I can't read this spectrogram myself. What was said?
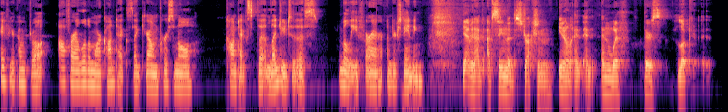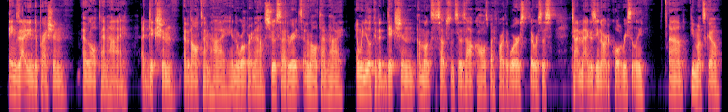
if you're comfortable, offer a little more context, like your own personal context that led you to this belief or understanding. Yeah, I mean, I've I've seen the destruction, you know, and and and with there's look, anxiety and depression at an all time high, addiction at an all time high in the world right now, suicide rates at an all time high. And when you look at addiction amongst the substances, alcohol is by far the worst. There was this Time magazine article recently uh, a few months ago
